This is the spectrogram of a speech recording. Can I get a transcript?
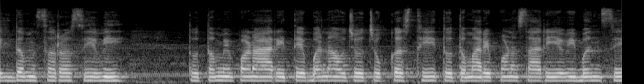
એકદમ સરસ એવી તો તમે પણ આ રીતે બનાવજો ચોક્કસથી તો તમારે પણ સારી એવી બનશે.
